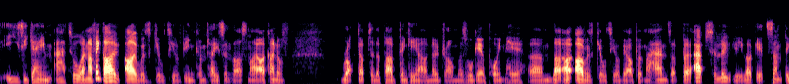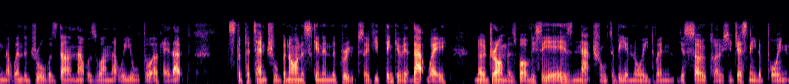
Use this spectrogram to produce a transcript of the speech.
easy game at all. And I think I, I was guilty of being complacent last night. I kind of rocked up to the pub thinking, oh, no dramas, we'll get a point here. Um, like I, I was guilty of it. I'll put my hands up. But absolutely, like it's something that when the draw was done, that was one that we all thought, okay, that's the potential banana skin in the group. So if you think of it that way, no dramas. But obviously, it is natural to be annoyed when you're so close. You just need a point.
